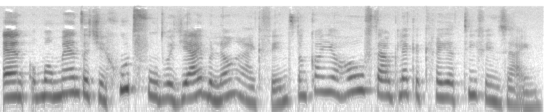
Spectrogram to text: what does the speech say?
En op het moment dat je goed voelt wat jij belangrijk vindt, dan kan je hoofd daar ook lekker creatief in zijn.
